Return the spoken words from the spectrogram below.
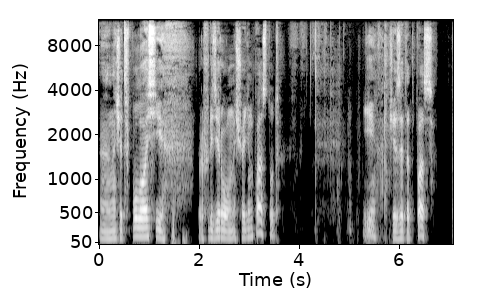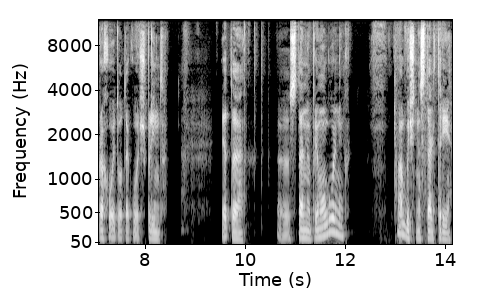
Э, значит, в полуоси профрезерован еще один паз тут. И через этот паз проходит вот такой вот шплинт. Это э, стальной прямоугольник. Обычная сталь 3.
